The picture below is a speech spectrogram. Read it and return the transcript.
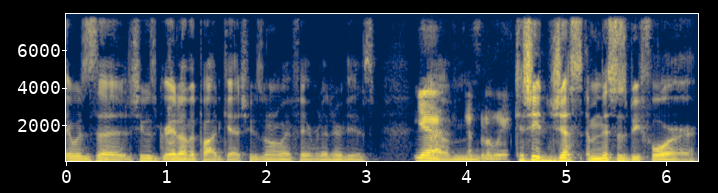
it was uh, she was great on the podcast. She was one of my favorite interviews. Yeah, Um, definitely. because she had just I mean this was before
